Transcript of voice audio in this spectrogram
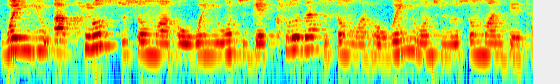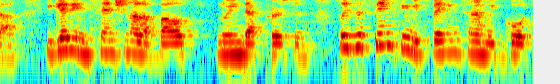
when you are close to someone or when you want to get closer to someone or when you want to know someone better you get intentional about knowing that person. So it's the same thing with spending time with god.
